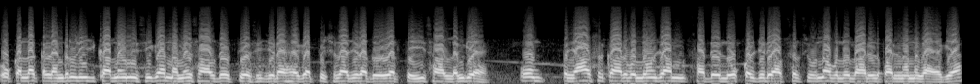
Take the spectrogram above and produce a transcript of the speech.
ਉਹ ਕੱਲਾ ਕੈਲੰਡਰ ਰਿਲੀਜ਼ ਕਰਨਾ ਹੀ ਨਹੀਂ ਸੀਗਾ। ਨਵੇਂ ਸਾਲ ਦੇ ਉੱਤੇ ਅਸੀਂ ਜਿਹੜਾ ਹੈਗਾ ਪਿਛਲਾ ਜਿਹੜਾ 2023 ਸਾਲ ਲੰਘਿਆ ਹੈ, ਉਹ ਪੰਜਾਬ ਸਰਕਾਰ ਵੱਲੋਂ ਜਾਂ ਸਾਡੇ ਲੋਕਲ ਜਿਹੜੇ ਅਫਸਰ ਸੀ ਉਹਨਾਂ ਵੱਲੋਂ ਲਾਰੇ ਲਪਾਰੇ ਨਾਲ ਮੰਗਾਇਆ ਗਿਆ।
